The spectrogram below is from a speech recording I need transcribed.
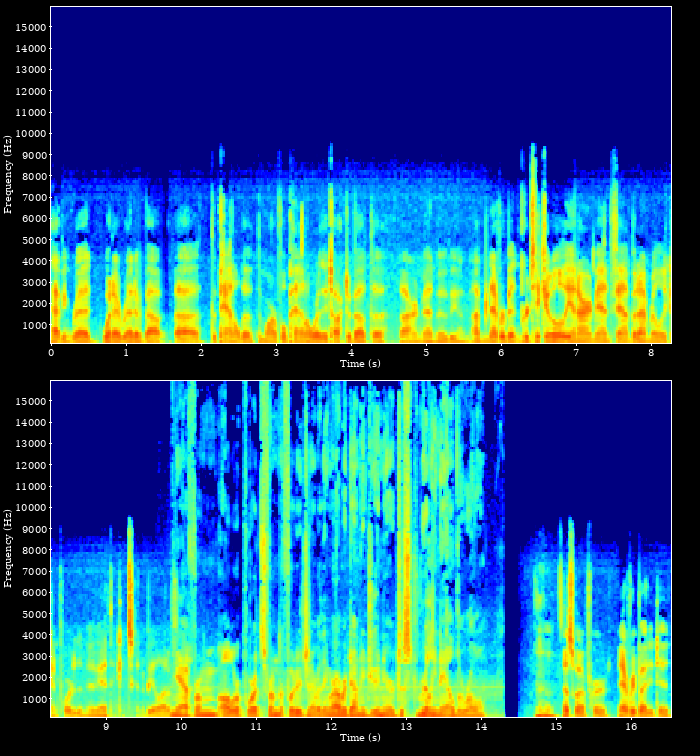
having read what I read about uh, the panel, the, the Marvel panel where they talked about the, the Iron Man movie. i have never been particularly an Iron Man fan, but I'm really looking forward to the movie. I think it's going to be a lot of fun. Yeah, from all reports from the footage and everything, Robert Downey Jr. just really nailed the role. Mm-hmm. That's what I've heard. Everybody did.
